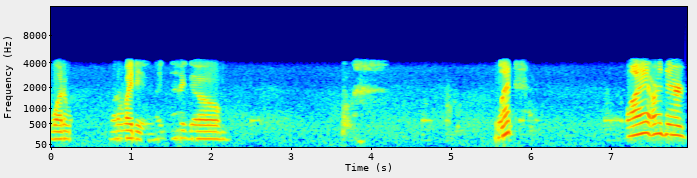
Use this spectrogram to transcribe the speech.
What do, what do I do? I gotta go. What? Why are there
